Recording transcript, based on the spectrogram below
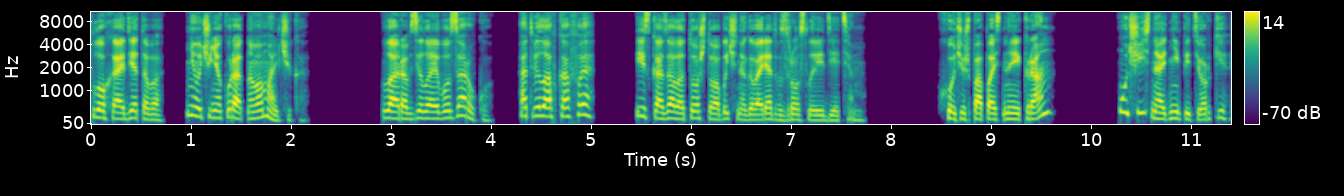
плохо одетого, не очень аккуратного мальчика. Лара взяла его за руку, отвела в кафе и сказала то, что обычно говорят взрослые детям. «Хочешь попасть на экран? Учись на одни пятерки,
